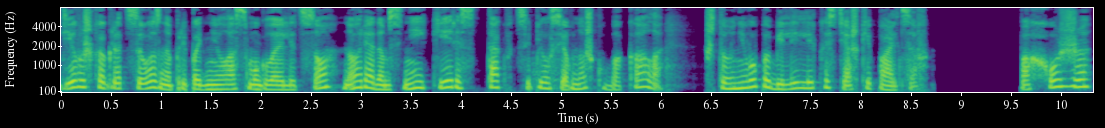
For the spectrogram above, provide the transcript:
Девушка грациозно приподняла смуглое лицо, но рядом с ней Керес так вцепился в ножку бокала, что у него побелели костяшки пальцев. Похоже,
